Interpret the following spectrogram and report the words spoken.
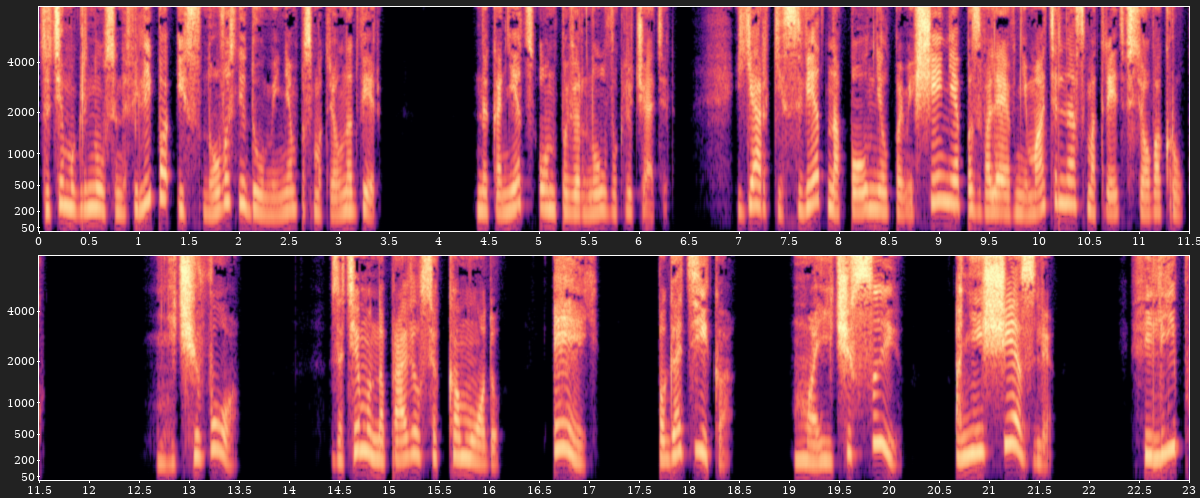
затем оглянулся на Филиппа и снова с недоумением посмотрел на дверь. Наконец он повернул выключатель. Яркий свет наполнил помещение, позволяя внимательно осмотреть все вокруг. Ничего. Затем он направился к комоду. «Эй, погоди-ка! Мои часы! Они исчезли!» Филипп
